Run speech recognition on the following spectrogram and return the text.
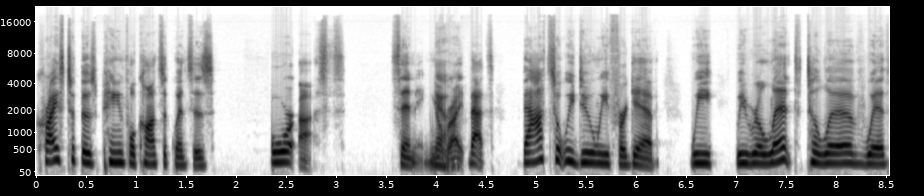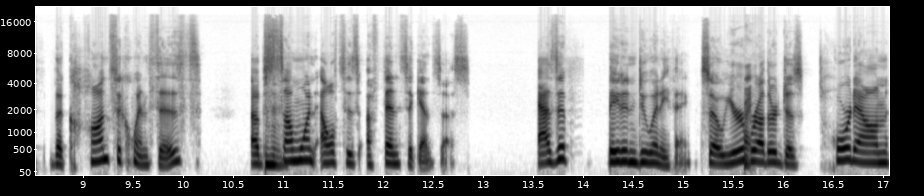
Christ took those painful consequences for us sinning, yeah. right? That's that's what we do when we forgive. We we relent to live with the consequences of mm-hmm. someone else's offense against us as if they didn't do anything. So your right. brother just tore down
